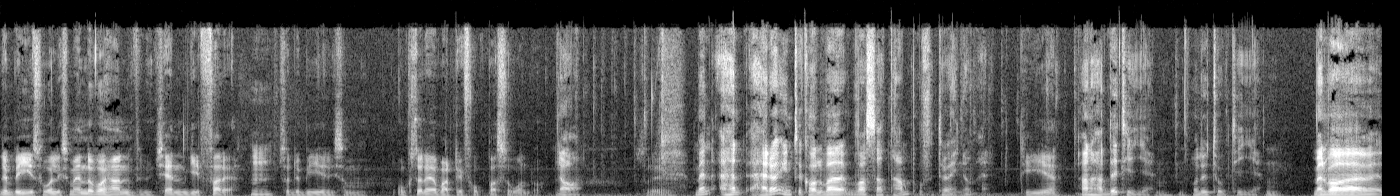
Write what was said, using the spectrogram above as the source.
det blir så liksom. Ändå var han känd giffare. Mm. Så det blir liksom... Också det vart ju Foppas son då. ja. Så det Men här, här har jag inte koll, vad, vad satt han på för tröjnummer? 10. Han hade 10 och du tog 10 Mm. Men var,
